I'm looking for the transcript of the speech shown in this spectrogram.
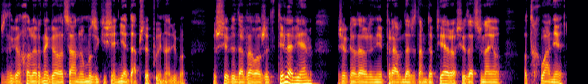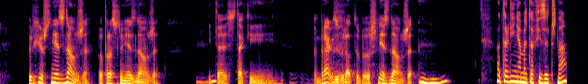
że tego cholernego oceanu muzyki się nie da przepłynąć, bo już się wydawało, że tyle wiem, że okazało, że nieprawda, że tam dopiero się zaczynają otchłanie, których już nie zdążę, po prostu nie zdążę. I to jest taki no, brak zwrotu, bo już nie zdążę. A ta linia metafizyczna.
